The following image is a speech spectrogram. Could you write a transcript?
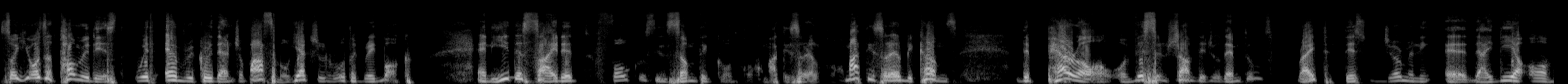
So he was a Talmudist with every credential possible. He actually wrote a great book. And he decided to focus in something called Chokhmat Israel. Chokhmat Israel becomes the parallel of Wissenschaft der Judentums, right? This Germany, uh, the idea of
